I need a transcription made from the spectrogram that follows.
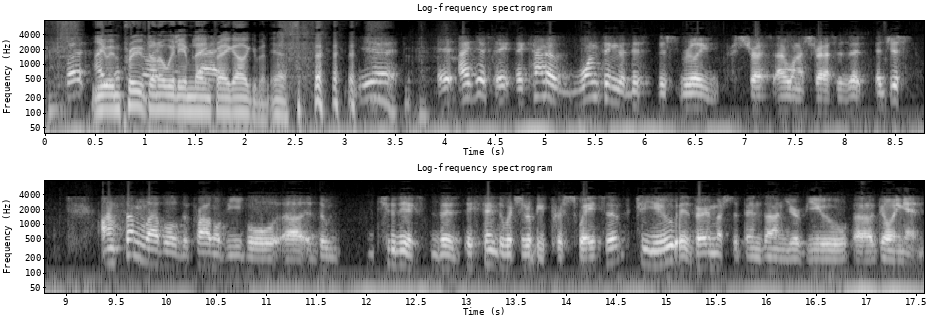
but You think, improved you on a William Lane that- Craig argument, yes. yeah, it, I just it, it kind of one thing that this this really stress I want to stress is that it just on some level the problem of evil uh, the to the the extent to which it'll be persuasive to you it very much depends on your view uh, going in.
